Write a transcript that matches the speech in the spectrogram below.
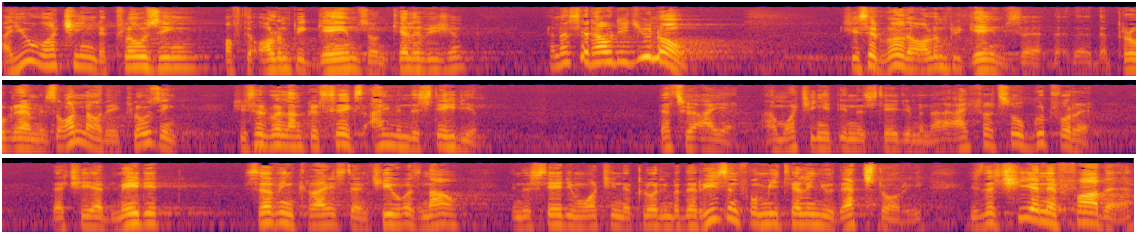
are you watching the closing of the Olympic Games on television? And I said, How did you know? She said, Well, the Olympic Games, uh, the, the, the, program is on now, they're closing. She said, Well, Uncle Segs, I'm in the stadium. That's where I am. I'm watching it in the stadium. And I, I felt so good for her that she had made it serving Christ, and she was now in the stadium watching the clothing. But the reason for me telling you that story is that she and her father,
